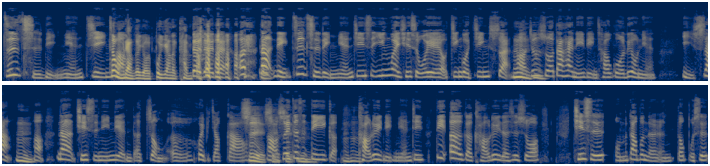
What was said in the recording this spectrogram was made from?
支持领年金，哈这我们两个有不一样的看法。对对对，呃，那领支持领年金，是因为其实我也有经过精算啊，就是说大概你领超过六年以上。嗯，啊，那其实你领的总额会比较高，啊，是是是所以这是嗯第一个、嗯考虑领年金。第二个考虑的是说，其实我们大部分的人都不是。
